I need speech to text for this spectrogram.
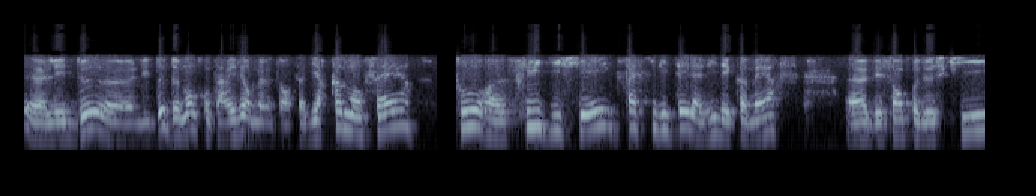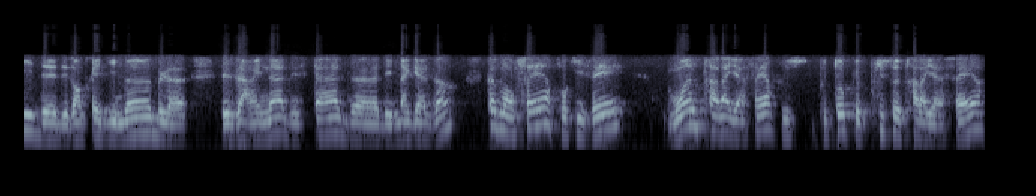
euh, les, deux, euh, les deux demandes sont arrivées en même temps, c'est-à-dire comment faire pour euh, fluidifier, faciliter la vie des commerces, des centres de ski, des, entrées d'immeubles, des arénas, des stades, des magasins. Comment faire pour qu'ils aient moins de travail à faire plus, plutôt que plus de travail à faire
